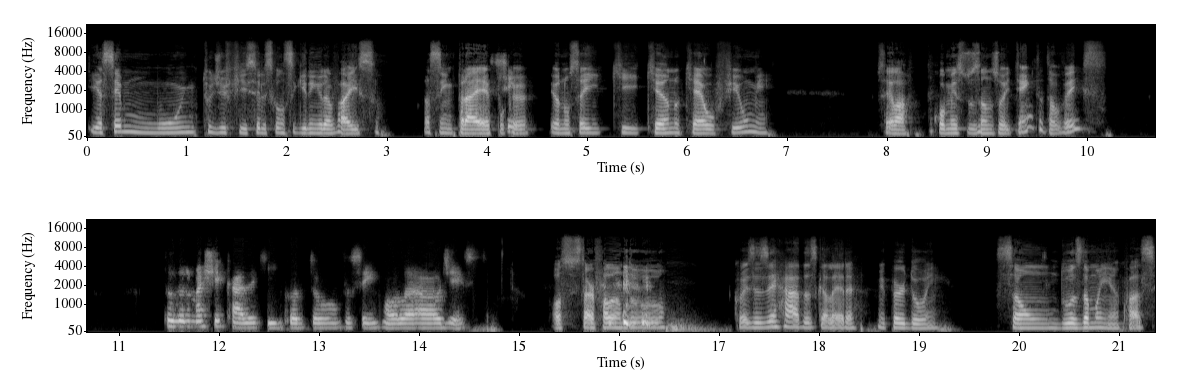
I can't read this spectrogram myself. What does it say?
ia ser muito difícil eles conseguirem gravar isso. Assim, pra época. Sim. Eu não sei que, que ano que é o filme. Sei lá, começo dos anos 80, talvez? Tô dando uma checada aqui enquanto você enrola a audiência. Posso estar falando coisas erradas, galera. Me perdoem. São duas da manhã, quase.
